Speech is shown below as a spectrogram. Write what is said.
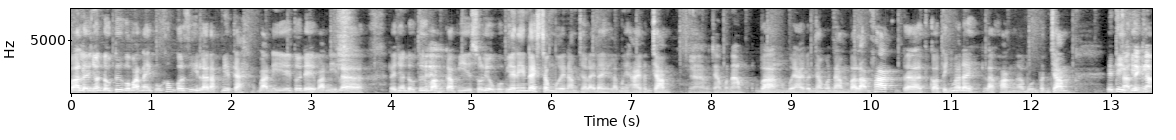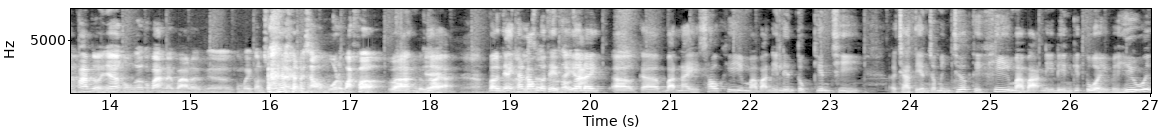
và lợi nhuận đầu tư của bạn này cũng không có gì là đặc biệt cả bạn ấy tôi để bạn ấy là lợi nhuận đầu tư bằng cả số liệu của VN Index trong 10 năm trở lại đây là 12% 12% một năm vâng 12% một năm và lạm phát uh, có tính vào đây là khoảng 4% thế thì đã cái, tính lạm phát rồi nhá không có bạn này bảo là uh, mấy con số này về sau mua được bát phở vâng đúng rồi ạ yeah. Dạ. vâng thì anh Thanh Long có thể thấy ở đây uh, bạn này sau khi mà bạn ấy liên tục kiên trì ờ, trả tiền cho mình trước thì khi mà bạn ấy đến cái tuổi về hưu ấy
